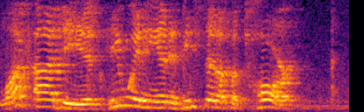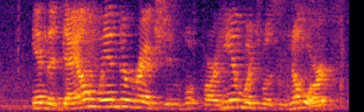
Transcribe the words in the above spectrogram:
like I did, he went in and he set up a tarp in the downwind direction for him, which was north.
